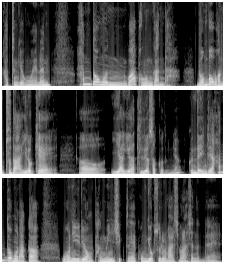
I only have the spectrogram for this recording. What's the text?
같은 경우에는 한동훈과 버금간다. 넘버 원투다. 이렇게 어 이야기가 들렸었거든요. 근데 이제 한동훈 아까 원희룡, 박민식 등의 공격수를 말씀을 하셨는데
